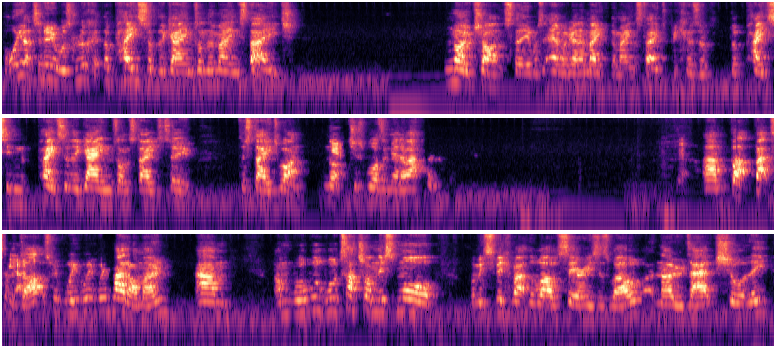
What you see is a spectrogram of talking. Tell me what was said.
But all you had to do was look at the pace of the games on the main stage. No chance that it was ever going to make the main stage because of the pacing pace of the games on stage two to stage one. Not yeah. just wasn't going to happen. Yeah. Um, but back to the yeah. darts, we, we, we've had our own. Um, and we'll, we'll, we'll, touch on this more when we speak about the World Series as well, no doubt, shortly.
